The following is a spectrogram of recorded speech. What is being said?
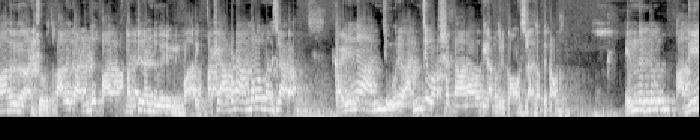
മാതൃക കാണിച്ചു കൊടുത്തു. അത് കണ്ട് മറ്റു രണ്ടുപേരും പിന്മാറി. പക്ഷെ അവിടെ അന്നേരവും മനസ്സിലാക്കണം. കഴിഞ്ഞ അഞ്ച് ഒരു അഞ്ച് വർഷ കാലാവധിയാണ് ഒരു കൗൺസിൽ അംഗത്തിനുള്ളത്. എന്നിട്ടും അതേ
